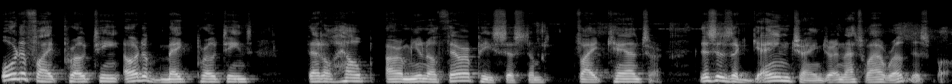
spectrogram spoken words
or to fight protein, or to make proteins that'll help our immunotherapy systems fight cancer. This is a game changer, and that's why I wrote this book.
